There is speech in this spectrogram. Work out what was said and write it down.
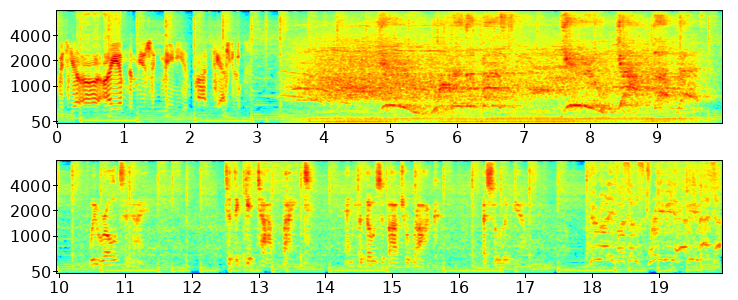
it with you, uh, I am the Music Mania podcaster. You wanted the best. You got the best. We roll tonight to the guitar bite. And for those about to rock, I salute you. You ready for some screaming heavy metal?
